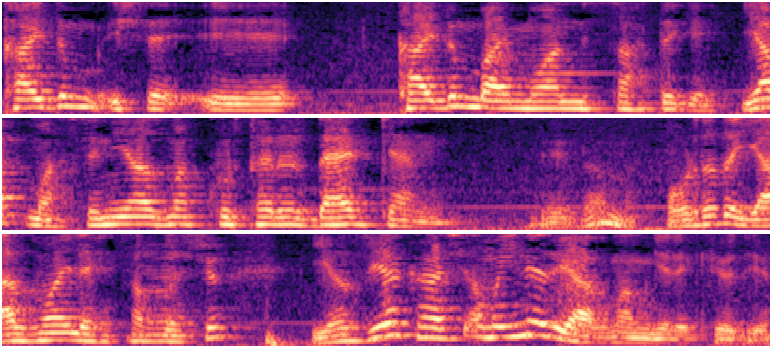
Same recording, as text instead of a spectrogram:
kaydım işte e, kaydım Bay Muannit Sahtegi yapma seni yazmak kurtarır derken diyor ama orada da yazmayla hesaplaşıyor. Yazıya karşı ama yine de yazmam gerekiyor diyor.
